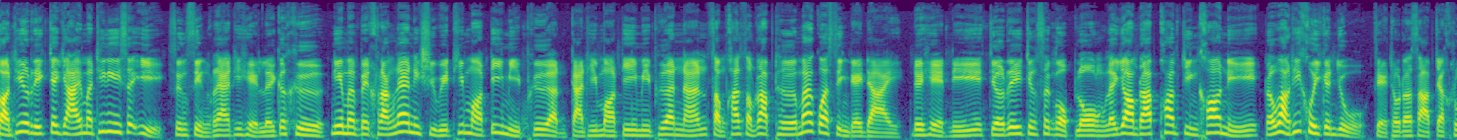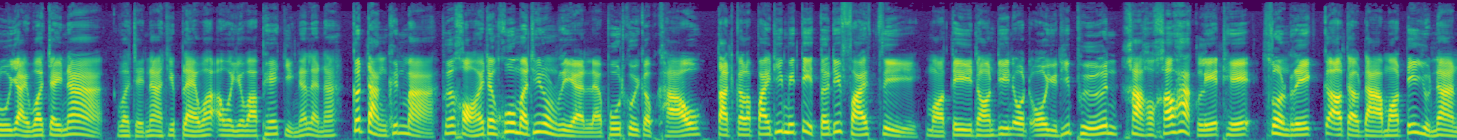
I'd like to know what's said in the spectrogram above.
ก่อนที่ริกจะย้ายมาที่นี่ซะอีก ซึ่งสิ่งแรกที่เห็นเลยก็คือ นี่มันเป็นครั้งแรกในชีวิตที่มอร์ตี้มีเพื่อน การที่มอร์ตี้มีเพื่อนนั้นสำคัญสำหรับเธอมากกว่าสิ่งใด ๆ โดยเหตุนี้เจอรี่จึงสงบลงและยอมรับความจริงข้อนี้ ระหว่างที่คุยกันอยู่ เสียงโทรศัพท์จากครูใหญ่วาใจหน้าวาใจหน้าที่แปลว่าอวัยวะเพศหญิงนั่นแหละนะ ก็ดังขึ้นมา เพื่อขอให้ทั้งคู่มาที่โรงเรียนและพูดคุยกับเขา ตัดกลับไปที่มิติ 35 4 หมอตีนอนดินอดโออยู่ที่พื้น ขาของเขาหักเละเทะ ส่วนริกก็เอาแต่ด่ามอตี้อยู่นั่น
